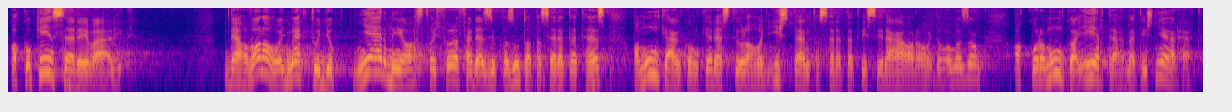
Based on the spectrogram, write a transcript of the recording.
Akkor kényszerré válik. De ha valahogy meg tudjuk nyerni azt, hogy felfedezzük az utat a szeretethez, a munkánkon keresztül, ahogy Istent a szeretet viszi rá arra, hogy dolgozzon, akkor a munka értelmet is nyerhet.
